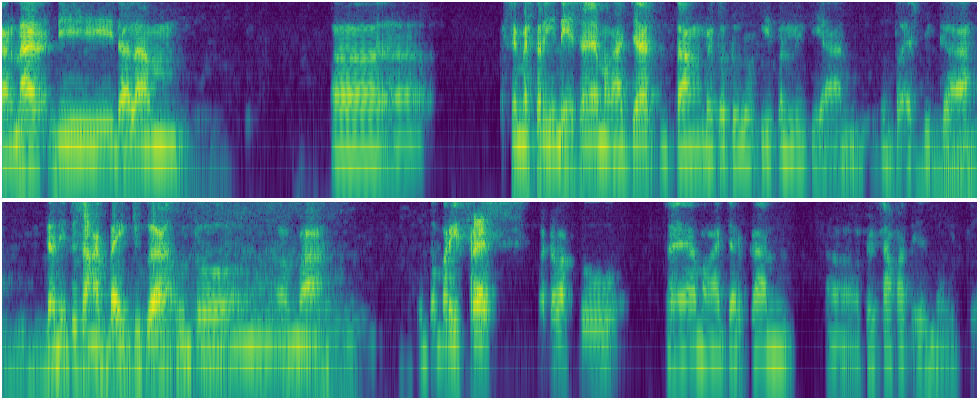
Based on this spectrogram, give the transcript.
Karena di dalam uh, semester ini saya mengajar tentang metodologi penelitian untuk S3 dan itu sangat baik juga untuk apa untuk merefresh pada waktu saya mengajarkan uh, filsafat ilmu itu.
